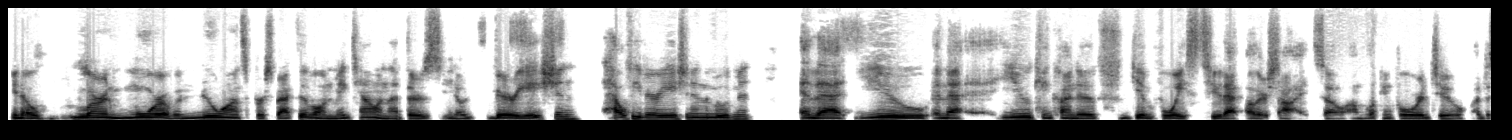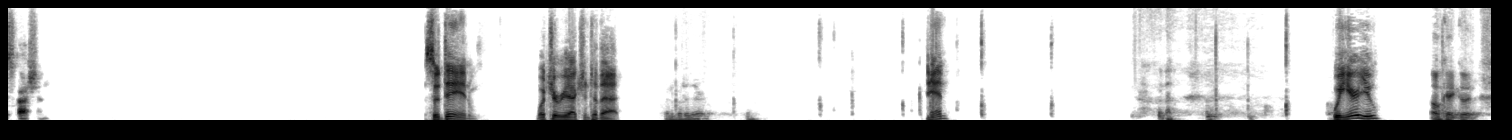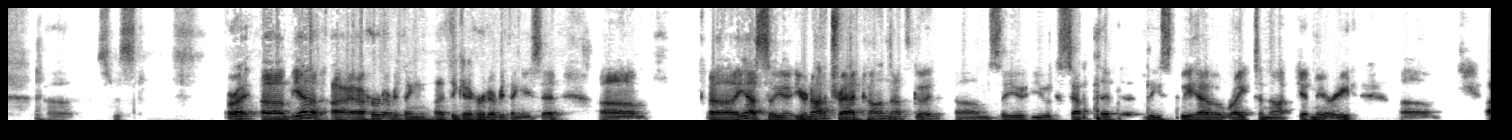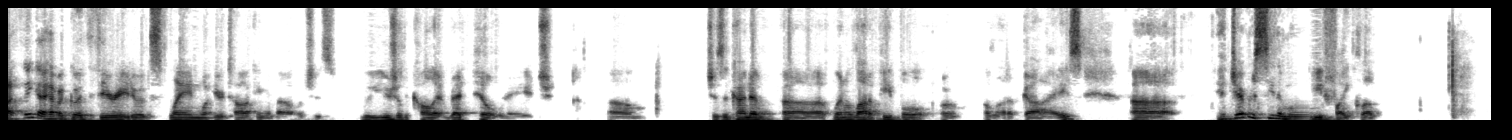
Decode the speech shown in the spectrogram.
you know, learn more of a nuanced perspective on MGTOW and that there's, you know, variation healthy variation in the movement and that you and that you can kind of give voice to that other side. So i'm looking forward to a discussion. So dan what's your reaction to that? Anybody there? Dan? We hear you. Okay good. Uh, just all right um, yeah I, I heard everything i think i heard everything you said um, uh, yeah, so you're not a tradcon. That's good. Um, so you, you accept that at least we have a right to not get married. Um, I think I have a good theory to explain what you're talking about, which is we usually call it red pill rage, um, which is a kind of uh, when a lot of people or a lot of guys. Uh, did you ever see the movie Fight Club?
